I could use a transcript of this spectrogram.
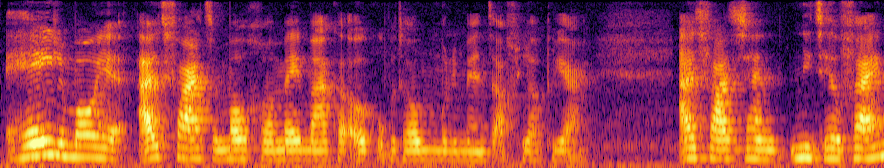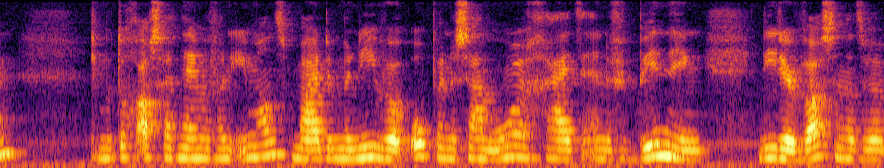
hele mooie uitvaarten mogen meemaken, ook op het Homo Monument afgelopen jaar. Uitvaarten zijn niet heel fijn. Je moet toch afscheid nemen van iemand. Maar de manier waarop en de samenhorigheid en de verbinding die er was. En dat we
